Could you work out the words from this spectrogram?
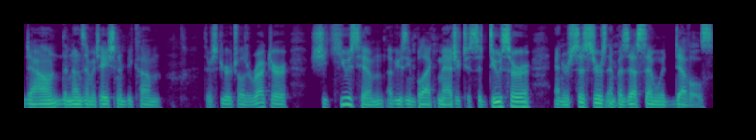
down the nun's invitation to become their spiritual director, she accused him of using black magic to seduce her and her sisters and possess them with devils.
